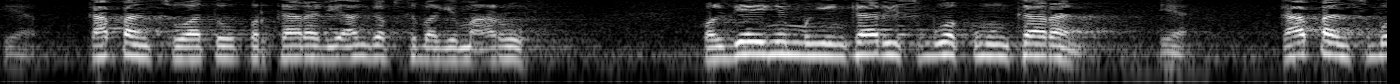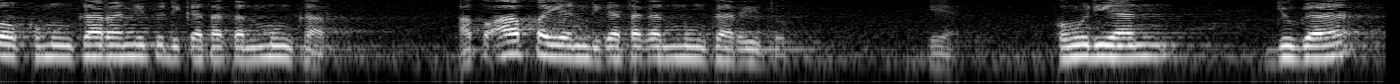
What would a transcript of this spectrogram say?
Ya. Kapan suatu perkara dianggap sebagai ma'ruf? Kalau dia ingin mengingkari sebuah kemungkaran, ya. Kapan sebuah kemungkaran itu dikatakan mungkar? Atau apa yang dikatakan mungkar itu? Ya. Kemudian juga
